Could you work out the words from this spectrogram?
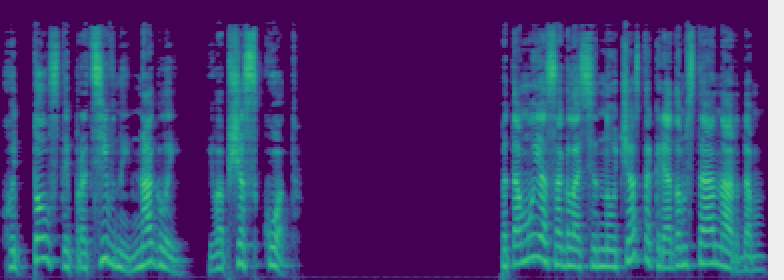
Хоть толстый, противный, наглый и вообще скот. Потому я согласен на участок рядом с Теонардом.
